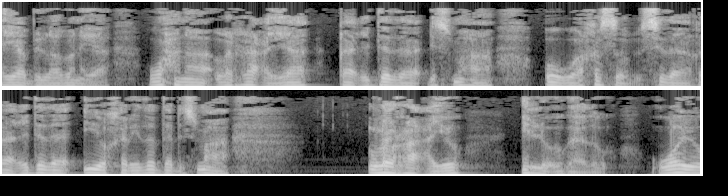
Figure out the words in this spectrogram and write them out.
ayaa bilaabanaya waxaana la raacayaa qaacidada dhismaha oo waa khasab sida qaacidada iyo khariidada dhismaha loo raacayo in la ogaado. Waayo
